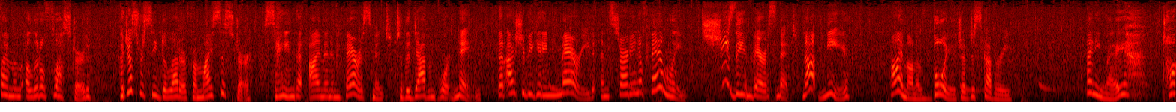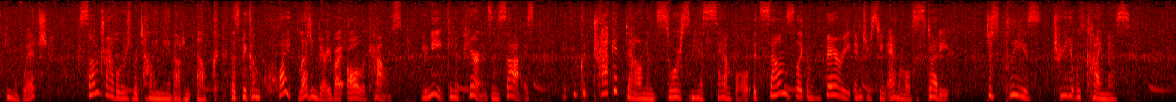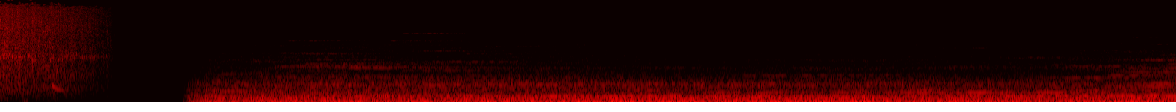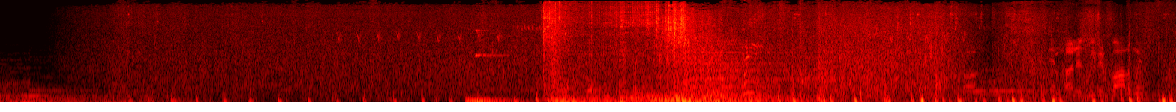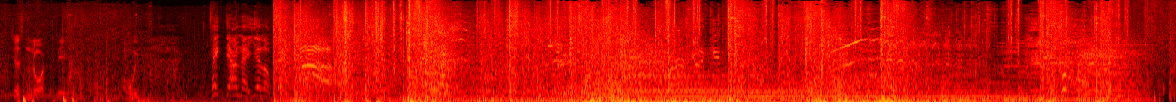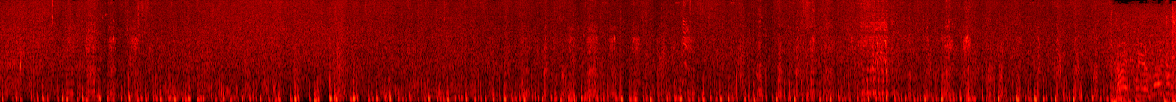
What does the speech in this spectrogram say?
If I'm a little flustered. I just received a letter from my sister saying that I'm an embarrassment to the Davenport name, that I should be getting married and starting a family. She's the embarrassment, not me. I'm on a voyage of discovery. Anyway, talking of which, some travelers were telling me about an elk that's become quite legendary by all accounts, unique in appearance and size. If you could track it down and source me a sample, it sounds like a very interesting animal to study. Just please treat it with kindness. Following, just north of here. Oh, we... Take down that yellow! Ah! Hallelujah.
